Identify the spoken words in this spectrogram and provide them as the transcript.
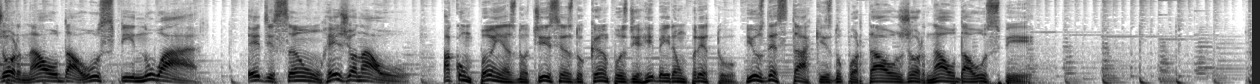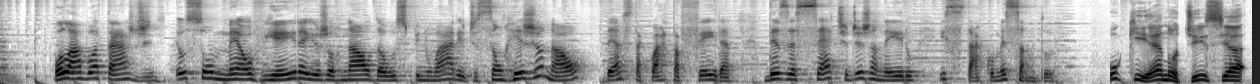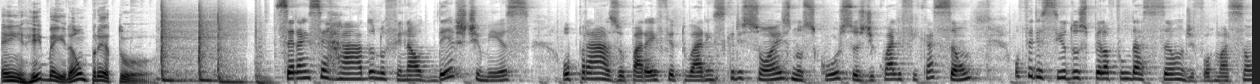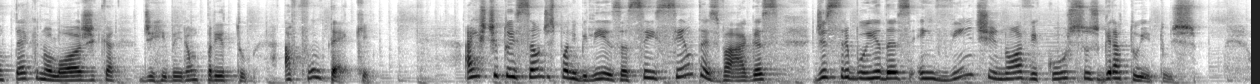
Jornal da USP no ar. Edição regional. Acompanhe as notícias do campus de Ribeirão Preto e os destaques do portal Jornal da USP. Olá, boa tarde. Eu sou Mel Vieira e o Jornal da USP no ar, edição regional desta quarta-feira, 17 de janeiro, está começando. O que é notícia em Ribeirão Preto? Será encerrado no final deste mês o prazo para efetuar inscrições nos cursos de qualificação oferecidos pela Fundação de Formação Tecnológica de Ribeirão Preto, a Funtec. A instituição disponibiliza 600 vagas distribuídas em 29 cursos gratuitos.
